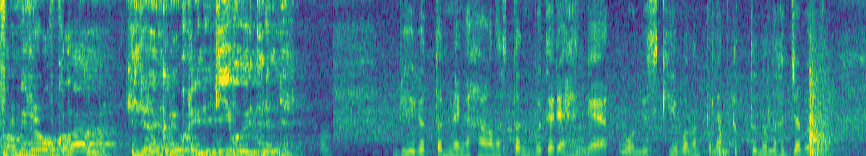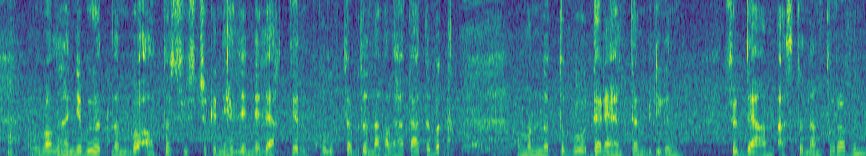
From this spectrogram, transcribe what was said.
формировкалан килдерен көрөк кайнети бу үтненден. Бигаттан меңе хаңаластан бу терәһеңе 13 ке болан келен кыттынылы жабыт. Валхане быгытнан бу алта сүз чекен хеленеләхтен клубтар бу нагалататыбыт. Аманнатты бу терәһентен билеген сүрдәгән астынан турабын.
